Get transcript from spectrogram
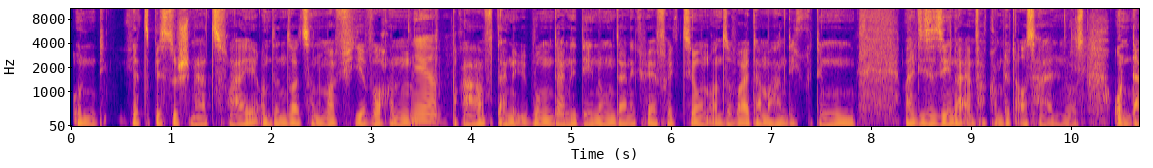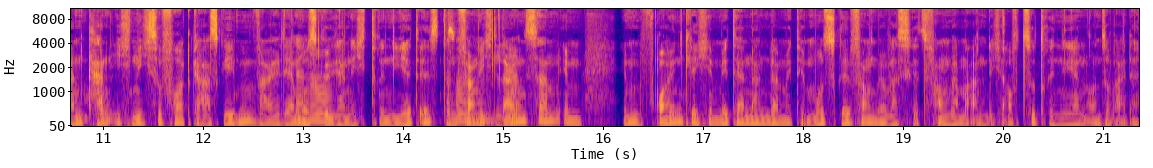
und jetzt bist du schmerzfrei und dann sollst du nochmal vier Wochen ja. brav deine Übungen, deine Dehnungen, deine Querfriktion und so weiter machen, die, die, weil diese Sehne einfach komplett aushalten muss. Und dann kann ich nicht sofort Gas geben, weil der genau. Muskel ja nicht trainiert ist. Dann so, fange ich langsam ja. im, im freundlichen Miteinander mit dem Muskel, fangen wir was, jetzt fangen wir mal an, dich aufzutrainieren und so weiter.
